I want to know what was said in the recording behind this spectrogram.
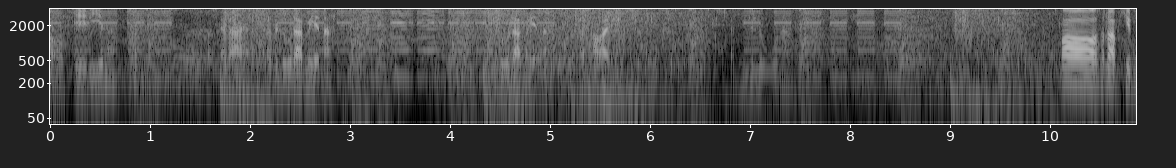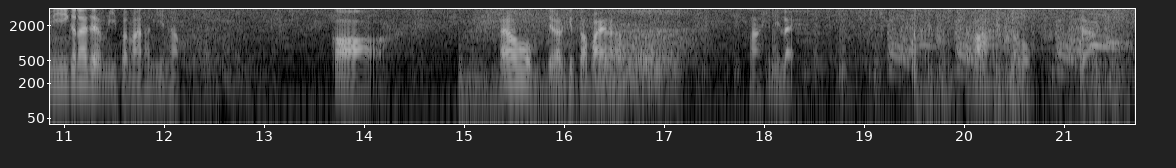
โอเคดีนะก็ใช้ได้แต่ไม่รู้ดาเมจนะไม่รู้ดาเมจนะว่เท่าไหร่ อันนี้ไม่รู้นะครับ ก็สำหรับคลิปนี้ก็น่าจะมีประมาณเท่านี้นะครับ ก็ แล้วผมเจอกันคลิปต่อไปนะครับ มาคลิปนี้แหละบ๊ายบายครับผมเจอกัน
